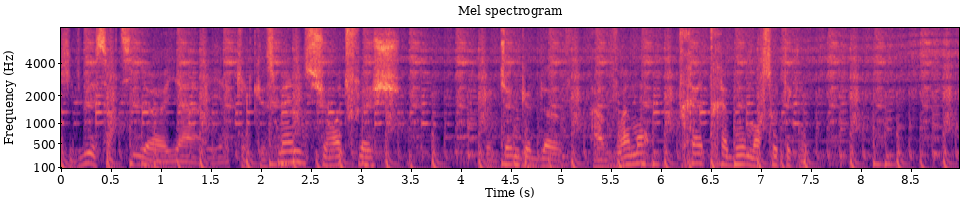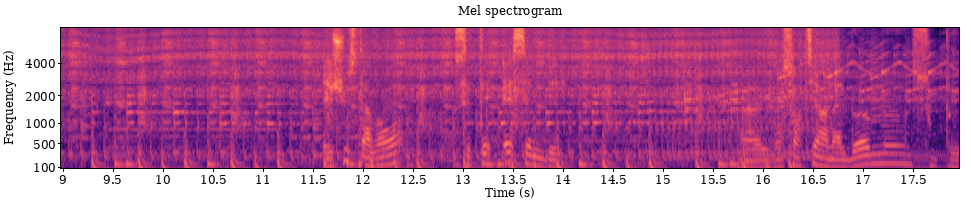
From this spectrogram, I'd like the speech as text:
qui lui est sorti il y, a, quelques semaines sur Hot Flush, le Jungle Love. Un vraiment très très beau morceau techno. Juste avant, c'était SMD. Euh, ils vont sortir un album sous peu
